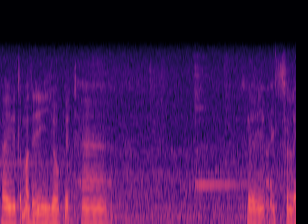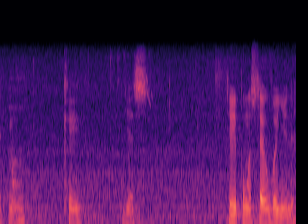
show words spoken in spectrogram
ហើយវាទៅមកទៀតយកពាក្យថាគឺយើងអាច select មកអូខេ yes ជិះពង save វិញណា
